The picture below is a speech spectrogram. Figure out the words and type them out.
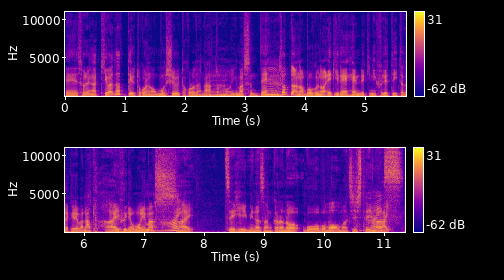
えーそれが際立っているところが面白いところだなと思いますんで、ちょっとあの僕の駅伝遍歴に触れていただければなとい。うふうに思います。はい。はい、ぜひ皆さんからのご応募もお待ちしています。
